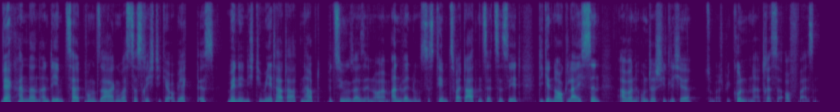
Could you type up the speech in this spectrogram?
wer kann dann an dem Zeitpunkt sagen, was das richtige Objekt ist, wenn ihr nicht die Metadaten habt, beziehungsweise in eurem Anwendungssystem zwei Datensätze seht, die genau gleich sind, aber eine unterschiedliche, zum Beispiel Kundenadresse aufweisen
